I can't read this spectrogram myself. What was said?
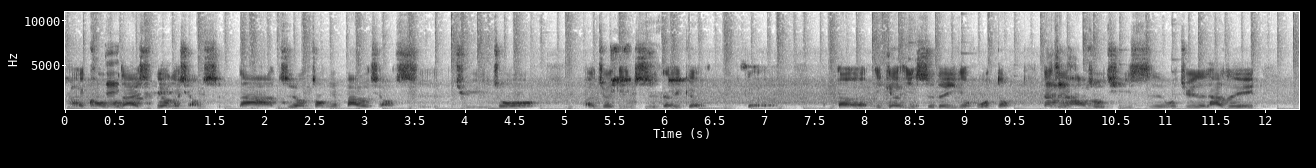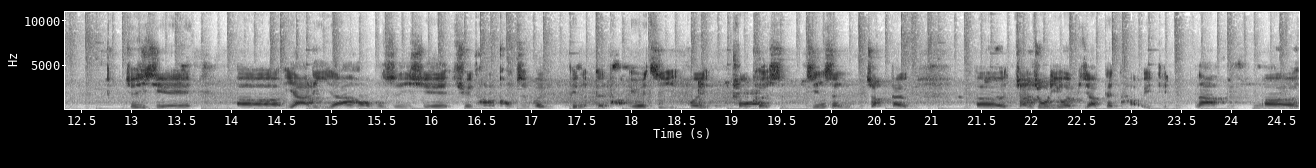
还空腹大概十六个小时，那只有中间八个小时。去做呃，就饮食的一个一个呃一个饮食的一个活动。那这个好处其实我觉得他对就一些呃压力啊，或是一些血糖的控制会变得更好，因为自己会 focus 精神状态呃专注力会比较更好一点。那呃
